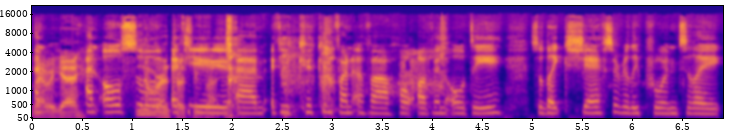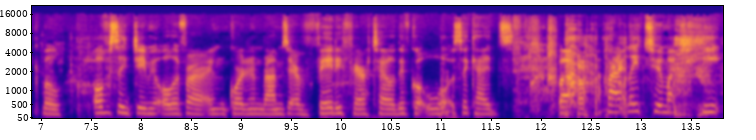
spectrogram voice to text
There we go. and also if you um if you cook in front of a hot oven all day so like chefs are really prone to like well obviously jamie oliver and gordon ramsay are very fertile they've got lots of kids but apparently too much heat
